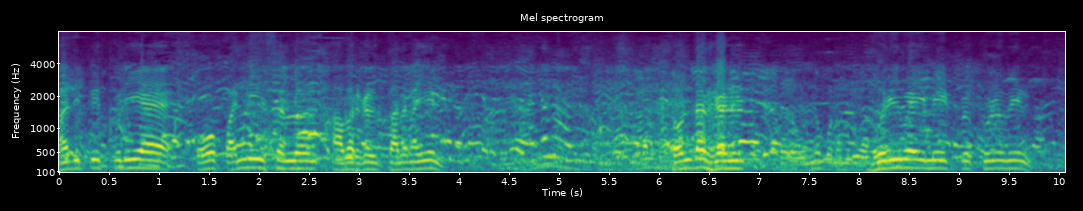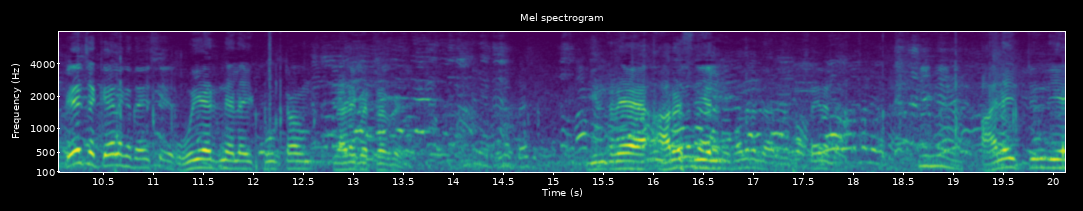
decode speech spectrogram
மதிப்பிற்குரிய ஓ பன்னீர்செல்வம் அவர்கள் தலைமையில் தொண்டர்கள் உரிமை மீட்பு குழுவின் கேளுங்க உயர்நிலை கூட்டம் நடைபெற்றது. இன்றைய அரசியல் அனைத்திந்திய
